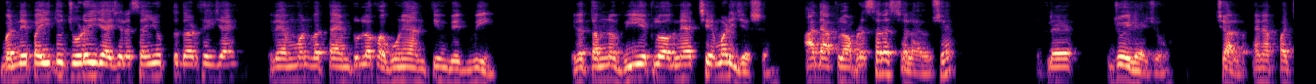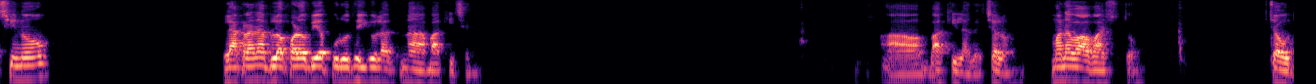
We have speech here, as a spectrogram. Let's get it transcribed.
બંને પછી તો જોડાઈ જાય છે, એટલે સંયુક્ત દળ થઈ જાય. એટલે એમ વન વત્તા એમ ટુ લખો, ગુણ્યા અંતિમ વેગ વી એટલે તમને વી એકલો અજ્ઞાત છે મળી જશે. આ દાખલો આપણે સરસ ચલાવ્યો છે. એટલે જોઈ લેજો. ચાલો, એના પછીનો લાકડાના બ્લોક વાળો બી પૂરો થઈ ગયો ના, બાકી છે. બાકી લાગે. ચલો, મને વાંચતો. ચૌદ.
